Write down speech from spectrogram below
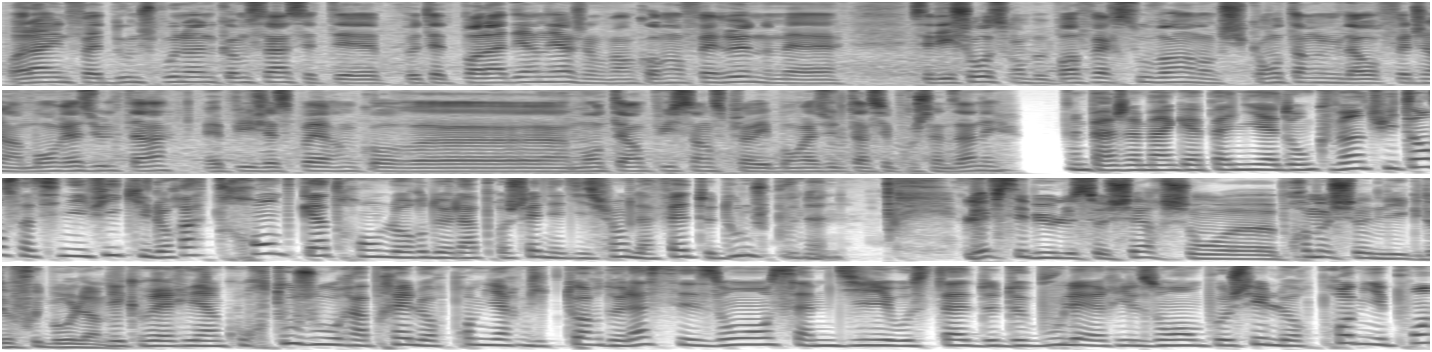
voilà, une fête d'Unspunen comme ça, c'était peut-être pas la dernière, j'aimerais encore en faire une, mais c'est des choses qu'on peut pas faire souvent, donc je suis content d'avoir fait déjà un bon résultat, et puis j'espère encore monter en puissance pour les bons résultats ces prochaines années. Benjamin Gapani a donc 28 ans, ça signifie qu'il aura 34 ans lors de la prochaine édition de la fête d'Unspunen. Le FC Bull se cherche en euh, Promotion League de football. Les Coréens courent toujours après leur première victoire de la saison. Samedi, au stade de Boulaire, ils ont empoché leur premier point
